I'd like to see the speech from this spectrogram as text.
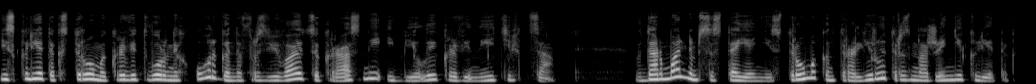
Из клеток стромы кроветворных органов развиваются красные и белые кровяные тельца. В нормальном состоянии строма контролирует размножение клеток.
